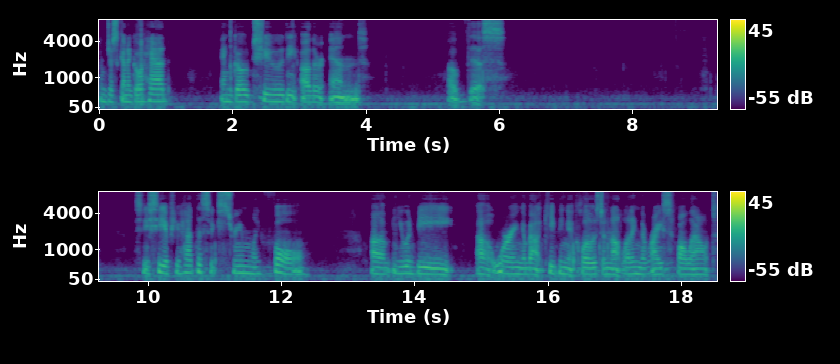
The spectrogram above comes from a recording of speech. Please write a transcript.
So I'm just going to go ahead and go to the other end of this. So you see, if you had this extremely full, um, you would be uh, worrying about keeping it closed and not letting the rice fall out.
